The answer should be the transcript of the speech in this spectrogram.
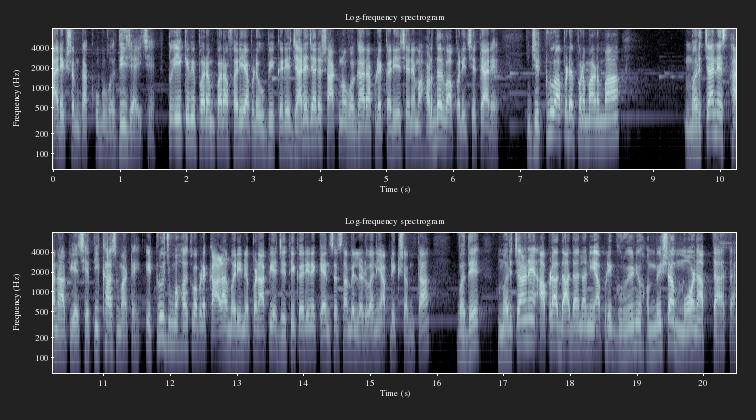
કાર્યક્ષમતા ખૂબ વધી જાય છે. તો એક એવી પરંપરા ફરી આપણે ઊભી કરીએ. જ્યારે જ્યારે શાકનો વઘાર આપણે કરીએ છીએ અને એમાં હળદર વાપરીએ છીએ, ત્યારે જેટલું આપણે પ્રમાણમાં મરચાને સ્થાન આપીએ છીએ તીખાસ માટે, એટલું જ મહત્વ આપણે કાળા મરીને પણ આપીએ, જેથી કરીને કેન્સર સામે લડવાની આપણી ક્ષમતા વધે. મરચાણે આપણા દાદા નાની આપણી ગૃહિણીઓ હંમેશા મોણ આપતા હતા.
